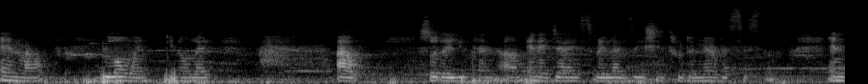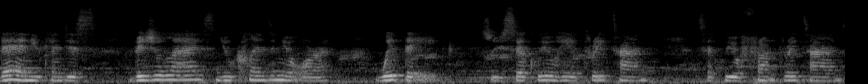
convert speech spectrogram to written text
and mouth blowing you know like out so that you can um, energize relaxation through the nervous system. And then you can just visualize you cleansing your aura with the egg. So you circle your head three times, circle your front three times,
